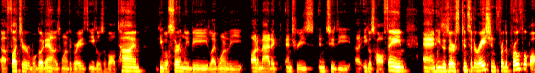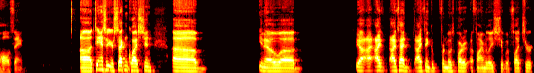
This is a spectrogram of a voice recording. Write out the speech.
uh, Fletcher will go down as one of the greatest Eagles of all time. He will certainly be like one of the automatic entries into the uh, Eagles Hall of Fame, and he deserves consideration for the Pro Football Hall of Fame. Uh, to answer your second question, uh, you know, uh, yeah, I, I've, I've had, I think, for the most part, a fine relationship with Fletcher.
